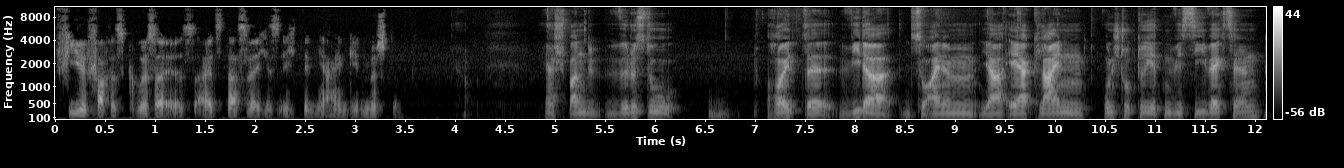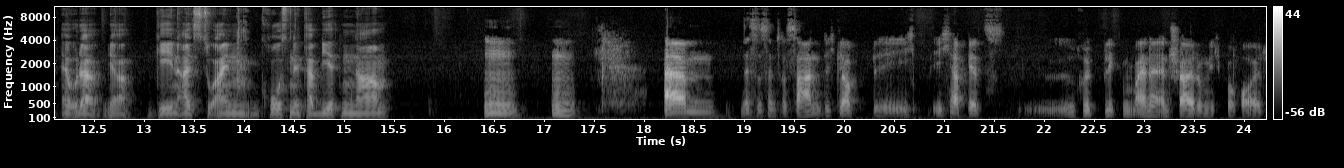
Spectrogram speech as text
Vielfaches größer ist als das, welches ich denn hier eingehen müsste. Ja, spannend. Würdest du heute wieder zu einem ja eher kleinen, unstrukturierten VC wechseln äh, oder ja gehen als zu einem großen etablierten Namen? Mhm. Mhm. Ähm, es ist interessant. Ich glaube, ich, ich habe jetzt rückblickend meine Entscheidung nicht bereut.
